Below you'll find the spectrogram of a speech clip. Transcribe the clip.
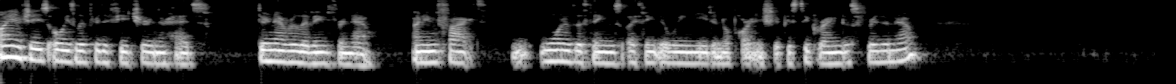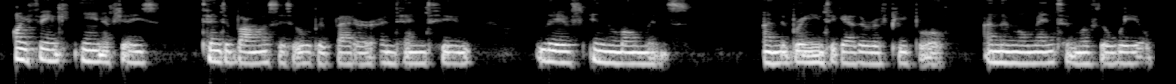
INFJs always live for the future in their heads. They're never living for now. And in fact, one of the things I think that we need in a partnership is to ground us further now. I think ENFJs tend to balance this a little bit better and tend to live in the moments and the bringing together of people and the momentum of the wheel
